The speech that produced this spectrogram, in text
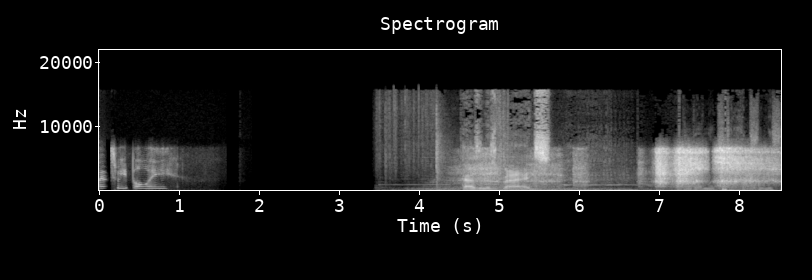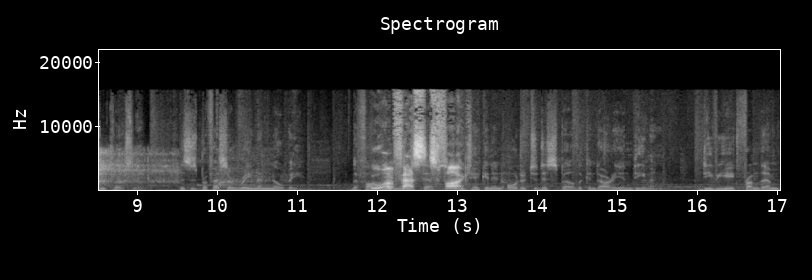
My sweet boy. Has in his bags. Listen closely. This is Professor Raymond Knowby. The following I'm fast as steps to be fuck. taken in order to dispel the Kandarian demon. Deviate from them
